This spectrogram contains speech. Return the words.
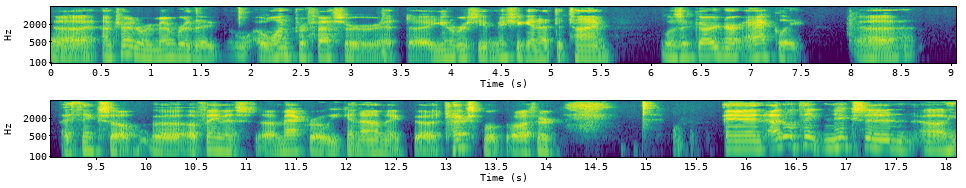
I'm trying to remember the one professor at University of Michigan at the time was it Gardner Ackley. Uh, I think so, uh, a famous uh, macroeconomic uh, textbook author. And I don't think Nixon, uh,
